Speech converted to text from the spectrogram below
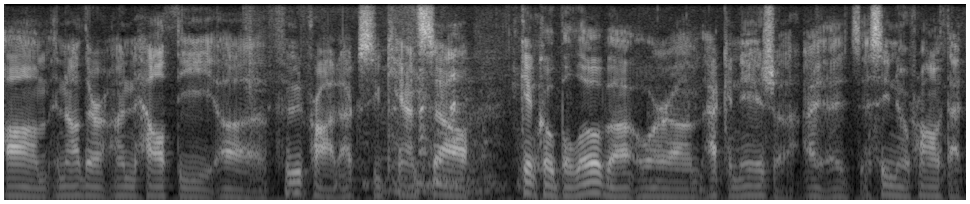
um, and other unhealthy uh, food products, you can't sell ginkgo biloba or um, echinacea. I, I, see no problem with that.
